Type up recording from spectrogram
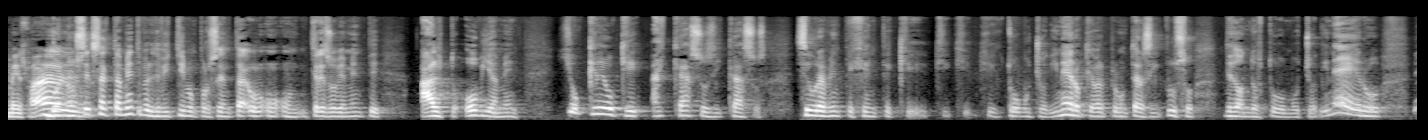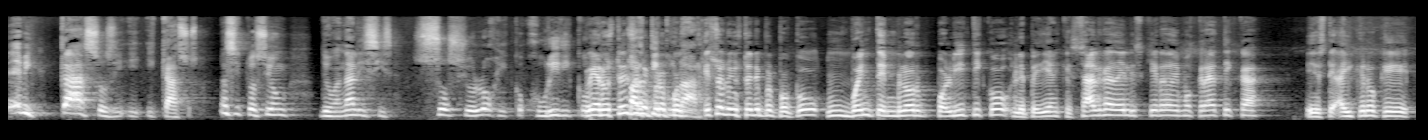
mensual? Bueno, no sé exactamente, pero definitivamente un porcentaje, un, un- interés obviamente alto, obviamente. Yo creo que hay casos y casos. Seguramente gente que, que, que- que tuvo mucho dinero, que va a preguntarse incluso de dónde obtuvo mucho dinero. Fin, casos y, y- y casos. Una situación de un análisis sociológico, jurídico Pero usted eso le, propo- particular. eso le usted le provocó un buen temblor político, le pedían que salga de la izquierda democrática, este, ahí creo que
